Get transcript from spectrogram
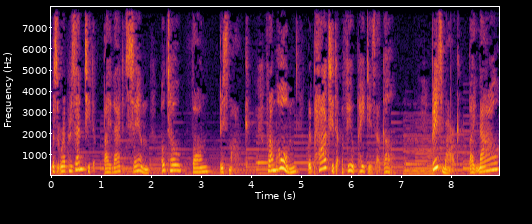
was represented by that same Otto von Bismarck, from whom we parted a few pages ago. Bismarck by now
